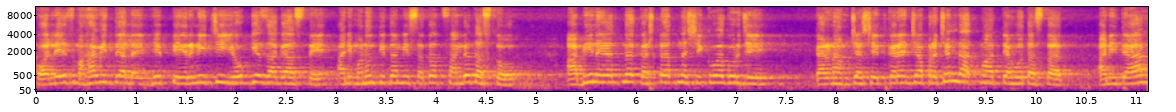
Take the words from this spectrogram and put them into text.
कॉलेज महाविद्यालय हे पेरणीची योग्य जागा असते आणि म्हणून तिथं मी सतत सांगत असतो अभिनयातनं कष्टातनं शिकवा गुरुजी. कारण आमच्या शेतकऱ्यांच्या प्रचंड आत्महत्या होत असतात. आणि त्या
